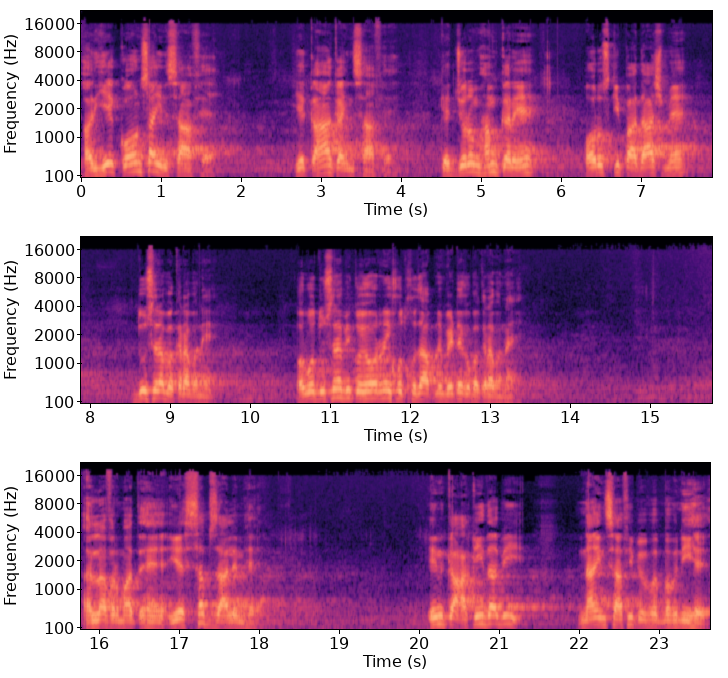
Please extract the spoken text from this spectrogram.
اور یہ کون سا انصاف ہے؟ یہ کہاں کا انصاف ہے؟ کہ جرم ہم کریں اور اس کی پاداش میں دوسرا بکرا بنے۔ اور وہ دوسرا بھی کوئی اور نہیں، خود خدا اپنے بیٹے کو بکرا بنائے۔ اللہ فرماتے ہیں، یہ سب ظالم ہے۔ ان کا عقیدہ بھی نا انصافی پہ مبنی ہے۔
